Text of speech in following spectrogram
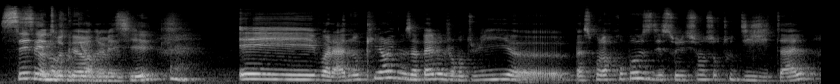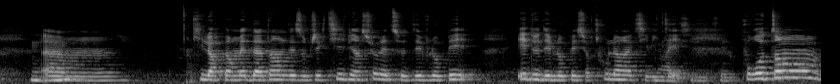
C'est notre, cœur, de, métier. Et voilà, nos clients, ils nous appellent aujourd'hui euh, parce qu'on leur propose des solutions surtout digitales mhm. euh, qui leur permettent d'atteindre des objectifs, bien sûr, et de se développer et de développer surtout leur activité. Leur activité. Pour autant,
